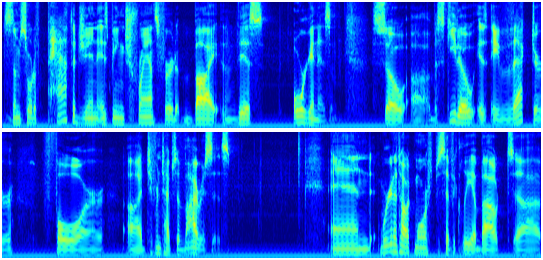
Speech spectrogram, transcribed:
some sort of pathogen is being transferred by this organism. So uh, a mosquito is a vector for uh, different types of viruses. And we're going to talk more specifically about, uh,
